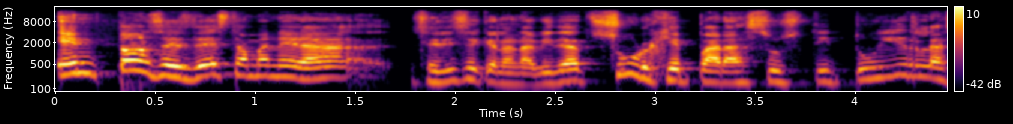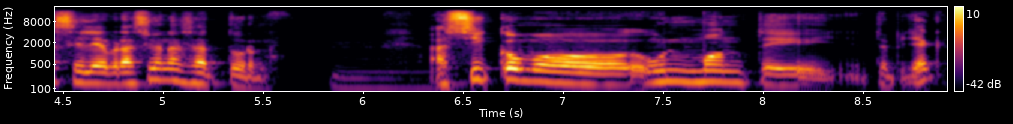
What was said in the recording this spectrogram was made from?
Entonces, de esta manera, se dice que la Navidad surge para sustituir la celebración a Saturno. Así como un monte Tepeyac,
